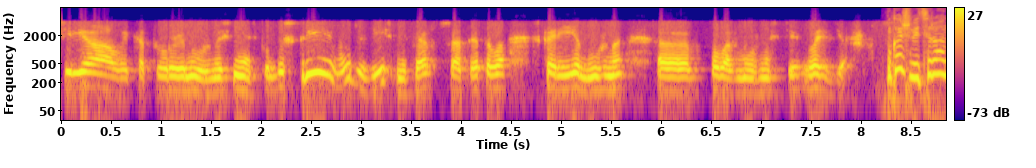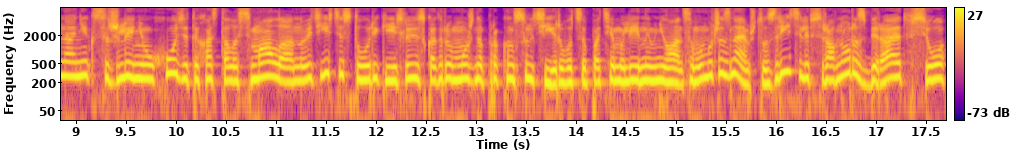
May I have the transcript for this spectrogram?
сериалы, которые нужно снять побыстрее, вот здесь, мне кажется, от этого скорее нужно э, по возможности воздерживаться. Ну, конечно, ветераны, они, к сожалению, уходят, их осталось мало, но ведь есть историки, есть люди, с которыми можно проконсультироваться по тем или иным нюансам. И мы же знаем, что зрители все равно разбирают все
